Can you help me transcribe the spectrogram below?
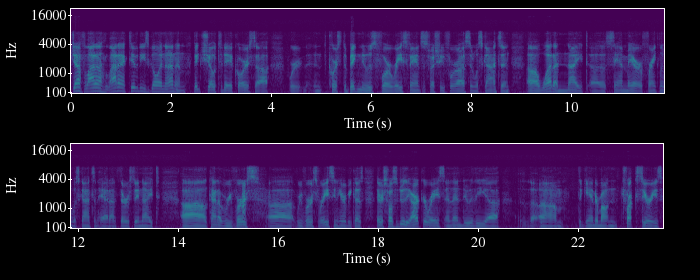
Jeff, a lot of lot of activities going on, and big show today, of course. Uh, we're and of course the big news for race fans, especially for us in Wisconsin. Uh, what a night uh, Sam Mayer of Franklin, Wisconsin had on Thursday night. Uh, kind of reverse uh, reverse racing here because they were supposed to do the ARCA race and then do the uh, the um, the Gander Mountain Truck Series,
